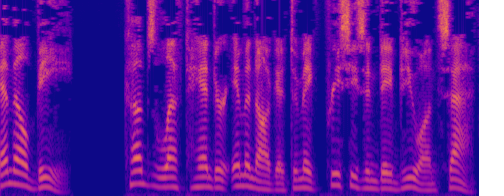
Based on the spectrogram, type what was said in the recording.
MLB. Cubs left-hander Imanaga to make preseason debut on Sat.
